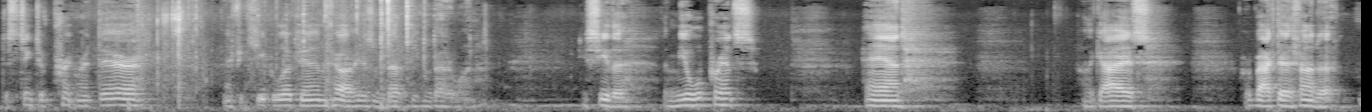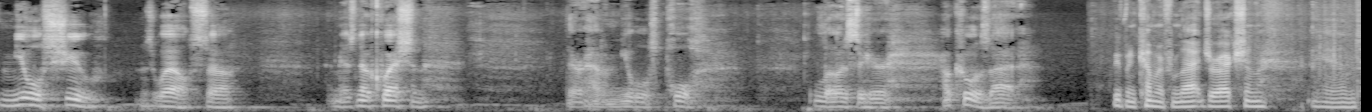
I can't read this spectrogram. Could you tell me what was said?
distinctive print right there. And if you keep looking, oh, here's a better, even better one. You see the, the mule prints and The guys were back there. They found a mule shoe as well. So, I mean, there's no question they were having mules pull loads through here. How cool is that? We've been coming from that direction and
